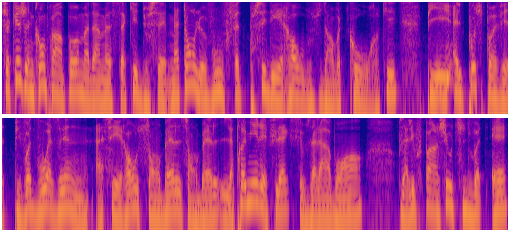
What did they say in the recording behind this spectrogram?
Ce que je ne comprends pas, Madame Staquet-Doucet, mettons le vous, vous faites pousser des roses dans votre cour, OK? Puis elles poussent pas vite. Puis votre voisine, à ses roses sont belles, sont belles. Le premier réflexe que vous allez avoir, vous allez vous pencher au-dessus de votre haie,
